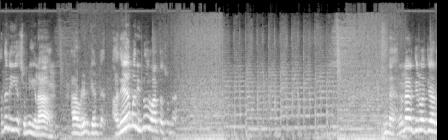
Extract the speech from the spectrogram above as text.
அதை நீங்க சொன்னீங்களா. அப்படின்னு கேட்டார் அதே மாதிரி இன்னொரு வார்த்தை சொன்னார் என்ன ரெண்டாயிரத்தி இருபத்தி ஆறு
